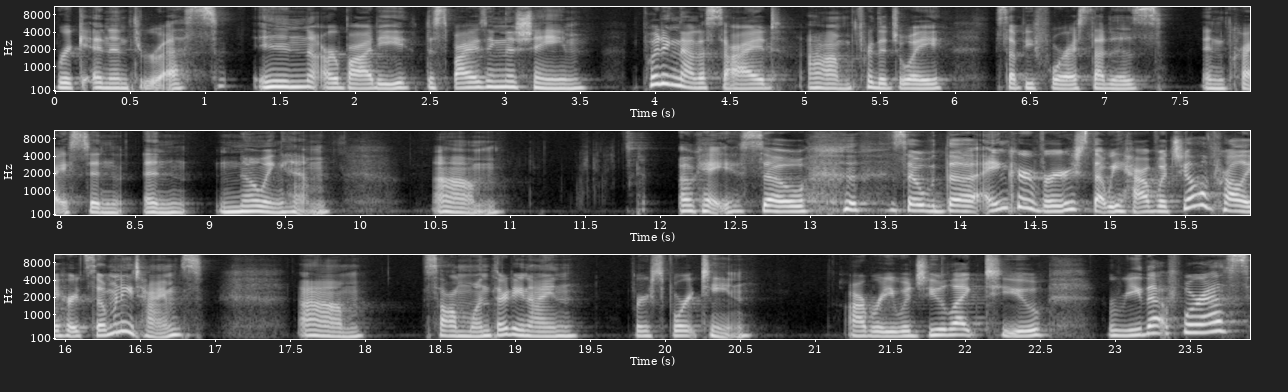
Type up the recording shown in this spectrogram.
work in and through us in our body, despising the shame, putting that aside um, for the joy set before us that is in Christ and, and knowing Him. Um, okay, so so the anchor verse that we have, which y'all have probably heard so many times, um, Psalm 139, verse 14. Aubrey, would you like to read that for us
